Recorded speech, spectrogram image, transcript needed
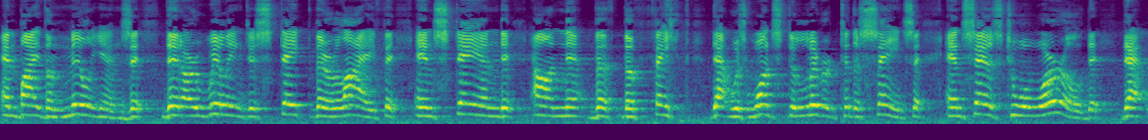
and by the millions that are willing to stake their life and stand on the, the faith that was once delivered to the saints and says to a world that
